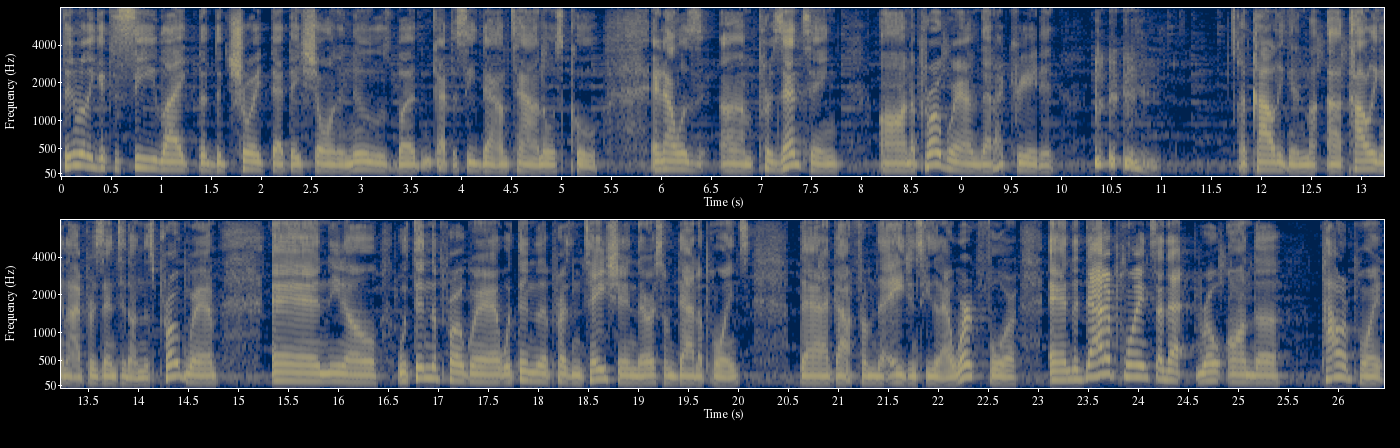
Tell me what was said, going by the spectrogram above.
didn't really get to see like the Detroit that they show on the news, but got to see downtown. It was cool. And I was um, presenting on a program that I created. a colleague and my, a colleague and I presented on this program, and you know, within the program, within the presentation, there are some data points that I got from the agency that I work for, and the data points that I wrote on the PowerPoint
